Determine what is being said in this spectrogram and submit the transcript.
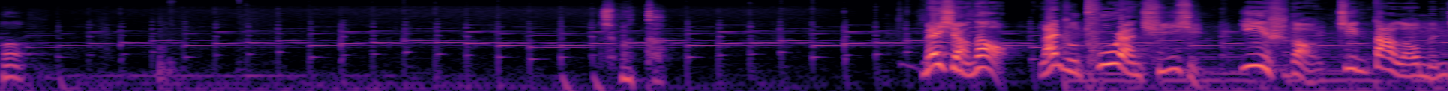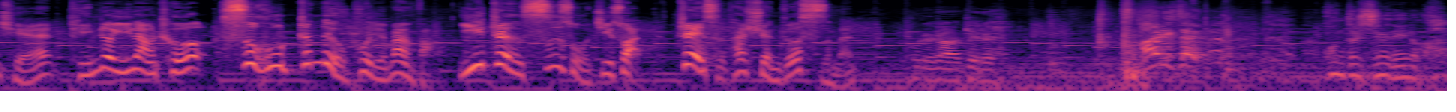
あしまった。没想到男主突然清醒， 意识到进大楼门前停着一辆车，似乎真的有破解办法。一阵思索计算，这次他选择死门。俺が開ける。アリス。本当に死ぬでいいのか？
